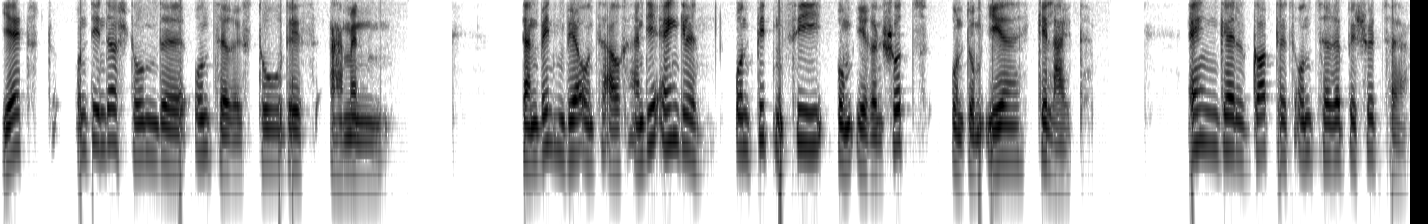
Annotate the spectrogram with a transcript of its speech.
jetzt und in der Stunde unseres Todes. Amen. Dann wenden wir uns auch an die Engel und bitten sie um ihren Schutz und um ihr Geleit. Engel Gottes, unsere Beschützer,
